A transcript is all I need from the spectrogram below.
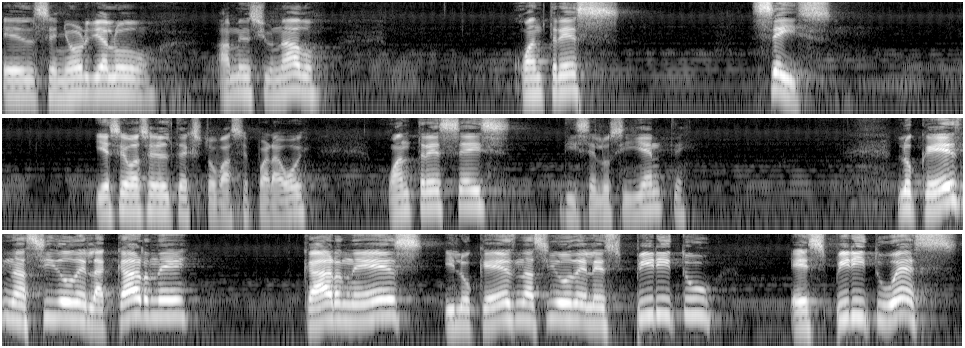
El Señor ya lo ha mencionado. Juan 3, 6. Y ese va a ser el texto base para hoy. Juan 3, 6 dice lo siguiente lo que es nacido de la carne, carne es, y lo que es nacido del espíritu, espíritu es.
